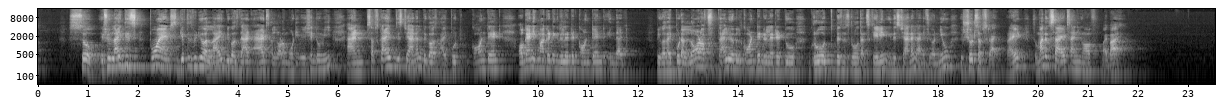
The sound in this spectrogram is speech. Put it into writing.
so if you like these points give this video a like because that adds a lot of motivation to me. And subscribe this channel because i put content organic marketing related content in that because I put a lot of valuable content related to growth, business growth and scaling in this channel. And if you are new, you should subscribe, right? So Manav Side signing off. Bye bye.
